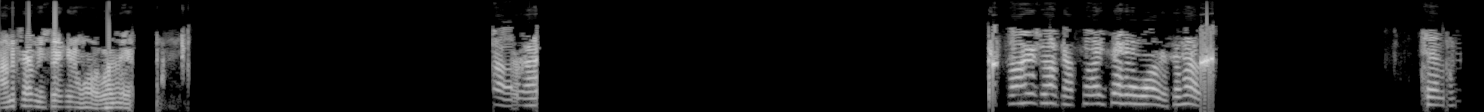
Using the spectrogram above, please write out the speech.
I'm at 72nd and Waller. Where are they? Alright. Fire's Fire Falcon 571, come out. 10.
